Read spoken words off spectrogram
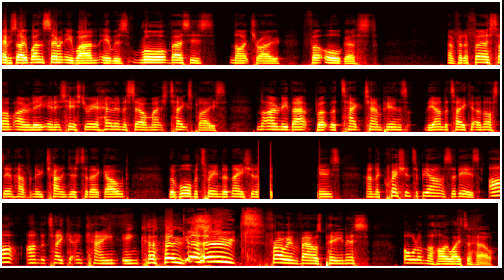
Episode 171, it was Raw versus Nitro for August. And for the first time only in its history, a Hell in a Cell match takes place. Not only that, but the tag champions, The Undertaker and Austin, have new challenges to their gold. The war between the nation and the continues. And the question to be answered is Are Undertaker and Kane in cahoots? Cahoots! Throw in Val Venis, all on the highway to hell.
